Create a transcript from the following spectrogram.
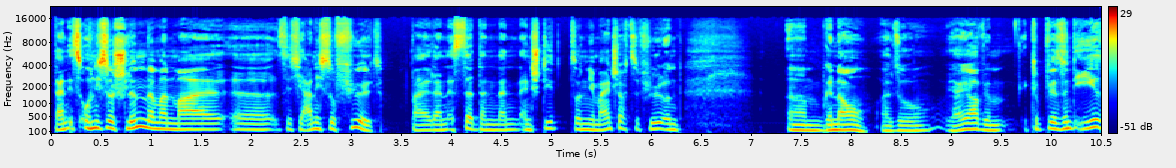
dann ist auch nicht so schlimm, wenn man mal äh, sich ja nicht so fühlt, weil dann ist da, dann, dann entsteht so ein Gemeinschaftsgefühl und ähm, genau, also ja, ja, wir, ich glaube, wir sind eh,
